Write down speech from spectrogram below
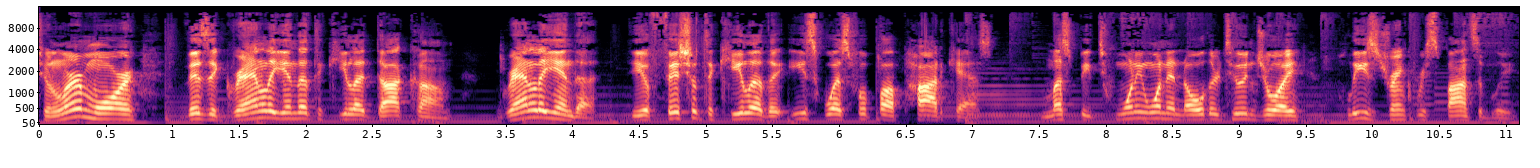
To learn more, visit GranLeyendaTequila.com. Gran Leyenda, the official tequila of the East West Football Podcast, must be 21 and older to enjoy. Please drink responsibly.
